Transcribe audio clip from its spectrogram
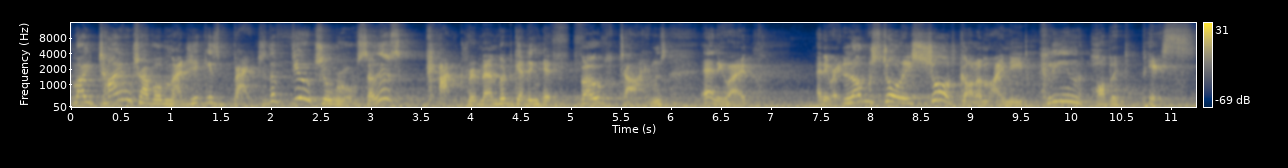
my time travel magic is back to the future rule, so this cunt remembered getting hit both times. Anyway, anyway, long story short, Gollum, I need clean hobbit piss.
